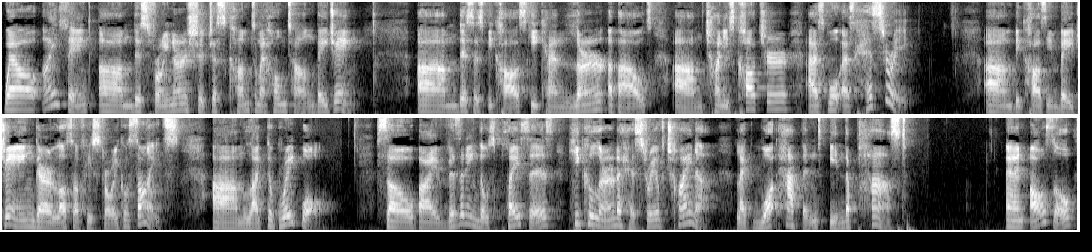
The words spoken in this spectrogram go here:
Well, I think um, this foreigner should just come to my hometown, Beijing. Um, this is because he can learn about um, Chinese culture as well as history. Um, because in Beijing, there are lots of historical sites, um, like the Great Wall. So by visiting those places, he could learn the history of China, like what happened in the past. And also,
